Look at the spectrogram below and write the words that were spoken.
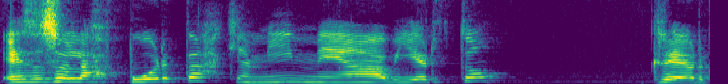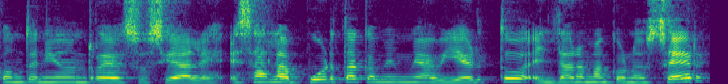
Esas son las puertas que a mí me ha abierto crear contenido en redes sociales. Esa es la puerta que a mí me ha abierto, el darme a conocer,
